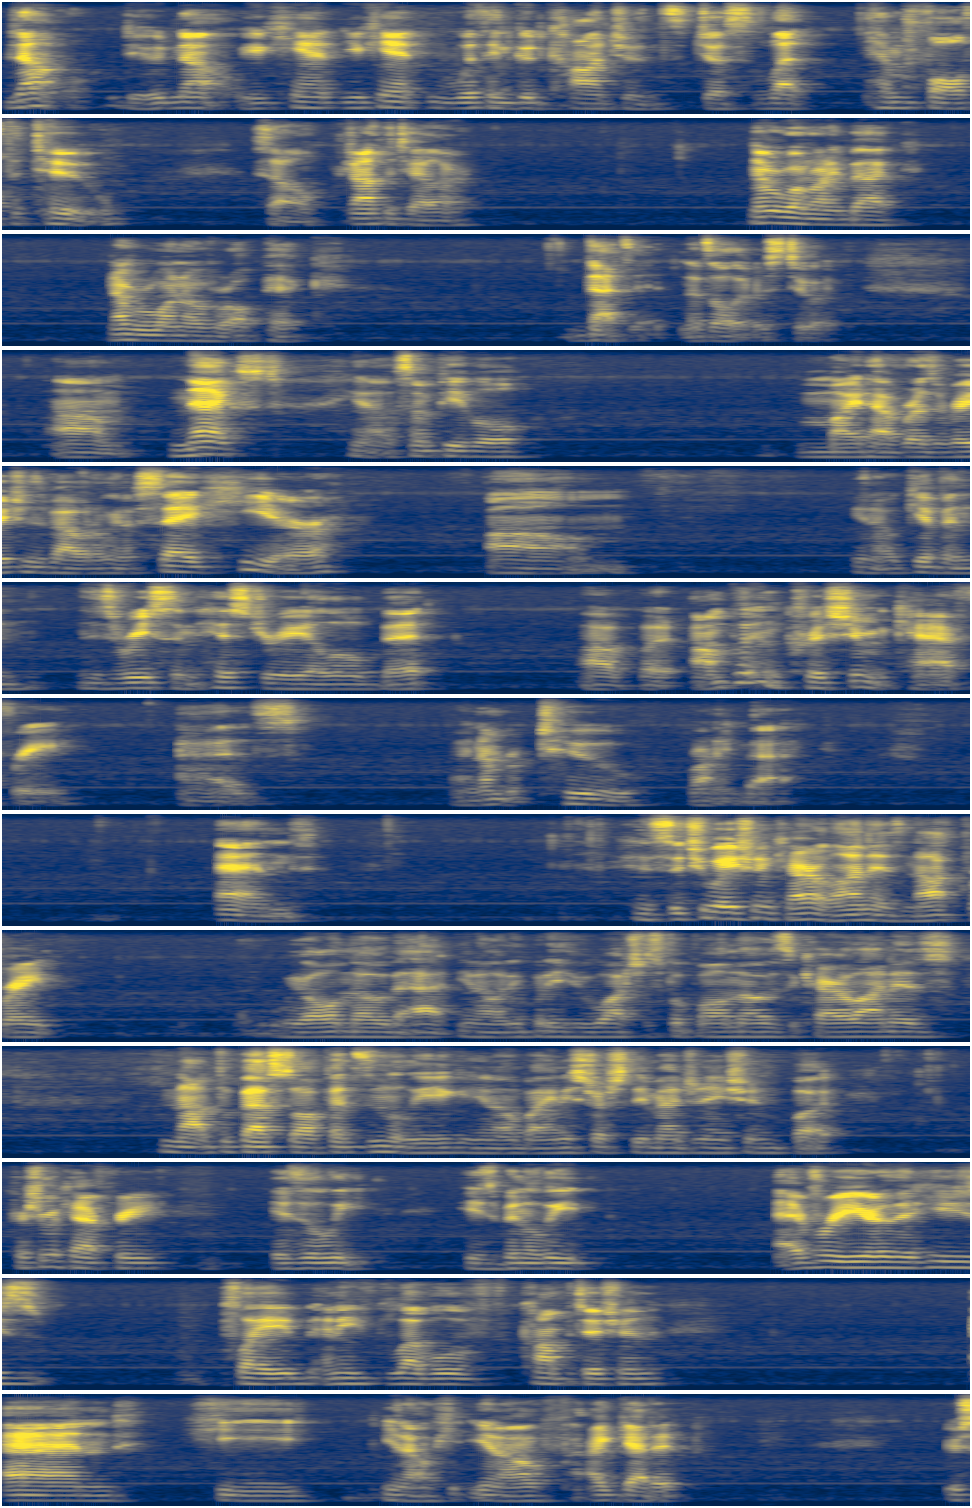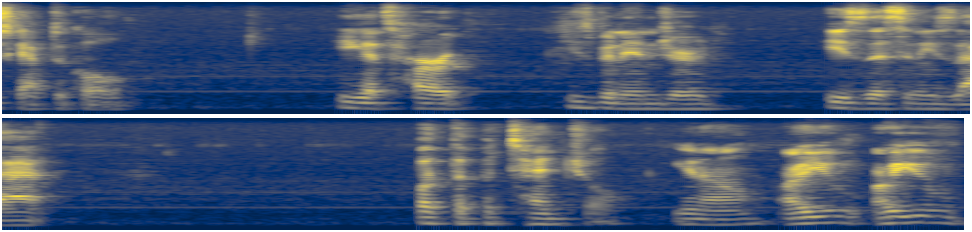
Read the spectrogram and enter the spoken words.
no, dude, no. You can't you can't within good conscience just let him fall to two. So Jonathan Taylor, number one running back, number one overall pick. That's it. That's all there is to it. Um, next, you know, some people might have reservations about what I'm going to say here. Um, you know, given his recent history a little bit, uh, but I'm putting Christian McCaffrey as my number two running back and his situation in Carolina is not great. We all know that. You know, anybody who watches football knows that Carolina is not the best offense in the league, you know, by any stretch of the imagination, but Christian McCaffrey is elite. He's been elite every year that he's played any level of competition, and he, you know, he, you know, I get it. You're skeptical. He gets hurt. He's been injured. He's this and he's that. But the potential, you know, are you are you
